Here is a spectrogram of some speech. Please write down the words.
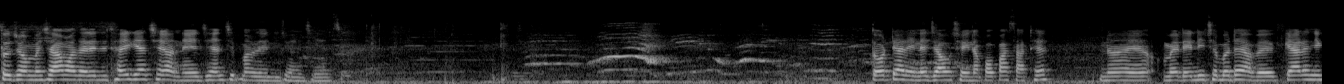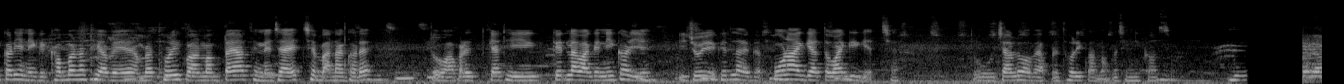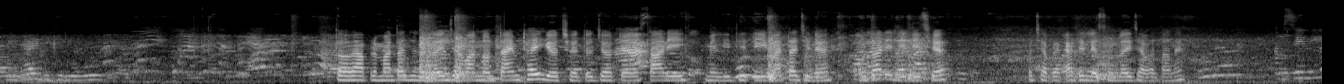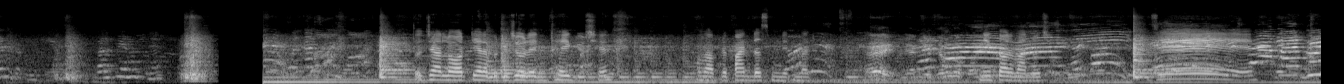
તો જો અમે જવા માટે રેડી થઈ ગયા છે અને જેન્સી પણ રેડી જાય જેન્સી તો અત્યારે એને જાઉં છે એના પપ્પા સાથે. ને અમે રેડી છે બધા. હવે ક્યારે નીકળીએ ને કે ખબર નથી. હવે હમણાં થોડીક વારમાં તૈયાર થઈને જાય જ છે બાના ઘરે. તો આપણે ક્યાંથી કેટલા વાગે નીકળીએ એ જોઈએ. કેટલા વાગે પોણા અગિયાર તો વાગી ગયા જ છે. તો ચાલો હવે આપણે થોડીક વારમાં પછી નીકળશું. તો હવે આપણે માતાજીને લઈ જવાનો ટાઈમ થઈ ગયો છે. તો જો અત્યારે સાડી મેં લીધી હતી માતાજીને ઉધારી દીધી છે. પછી આપણે કાઢી લેશું લઈ જવા તને. તો ચાલો અત્યારે બધું જો રેડી થઈ ગયું છે. હવે આપણે પાંચ દસ મિનિટમાં નીકળવાનું છે. જે જે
